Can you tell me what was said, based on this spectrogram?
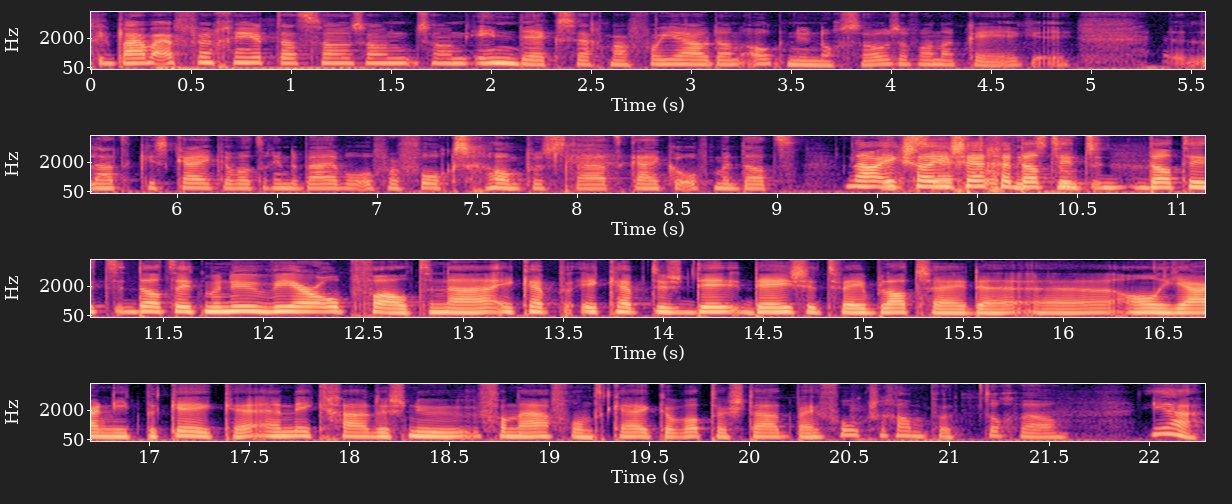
ik, Maar, maar fungeert dat zo'n zo zo'n index, zeg maar, voor jou dan ook nu nog zo? Zo van, oké, okay, laat ik eens kijken wat er in de Bijbel over volksrampen staat. Kijken of me dat. Nou, ik zal je zeggen dat dit, dat, dit, dat dit me nu weer opvalt. Nou, ik heb, ik heb dus de, deze twee bladzijden uh, al een jaar niet bekeken. En ik ga dus nu vanavond kijken wat er staat bij volksrampen. Toch wel? Ja,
